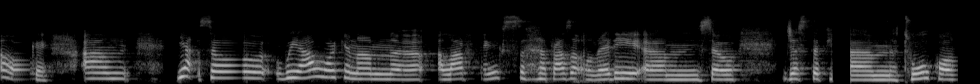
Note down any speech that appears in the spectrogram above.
Oh okay. Um, yeah so we are working on uh, a lot of things at rasa already. Um, so just a few um, tool called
